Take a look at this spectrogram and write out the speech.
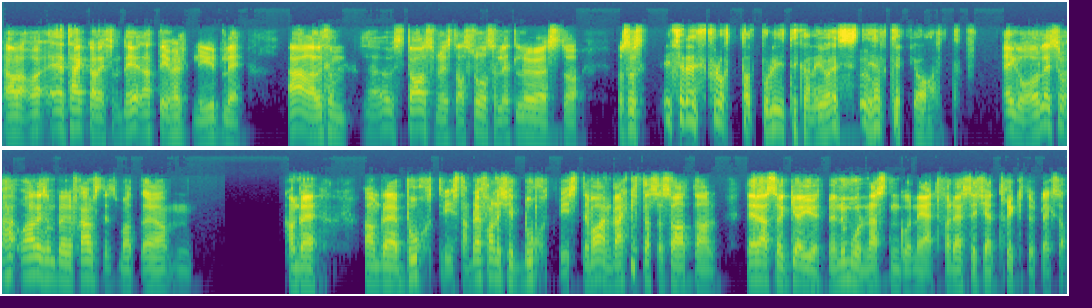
Ja da, og jeg tenker liksom, det, Dette er jo helt nydelig. Her er liksom Statsministeren slår seg litt løst. og, og så ikke det er flott at politikerne gjør det? er helt genialt. jeg og liksom, her liksom ble det fremstilt som at uh, han, ble, han ble bortvist. Han ble faen ikke bortvist. Det var en vekter som sa at han det der så gøy ut, men nå må du nesten gå ned, for det ser ikke helt trygt ut, liksom.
